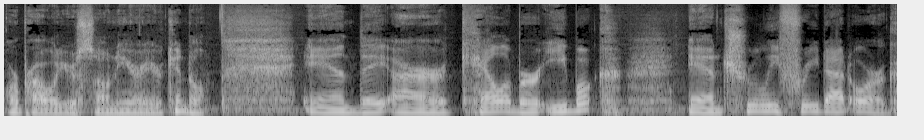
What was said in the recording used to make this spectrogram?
or probably your Sony or your Kindle, and they are Calibre ebook and TrulyFree.org.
